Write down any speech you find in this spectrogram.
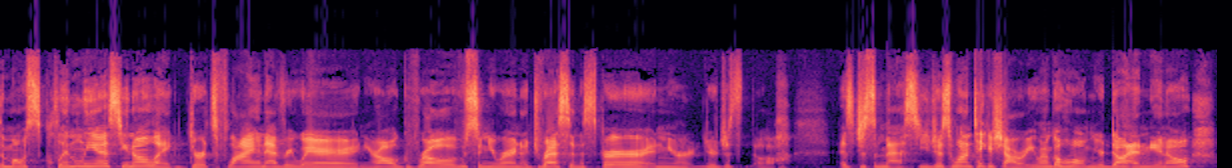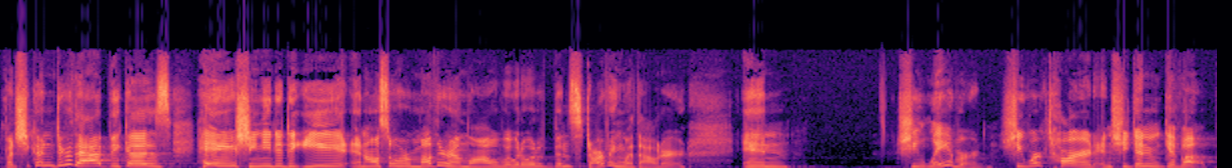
the most cleanliest, you know, like dirt's flying everywhere and you're all gross and you're wearing a dress and a skirt and you're you're just ugh. It's just a mess. You just want to take a shower. You want to go home. You're done, you know? But she couldn't do that because, hey, she needed to eat, and also her mother in law would have been starving without her. And she labored, she worked hard, and she didn't give up.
